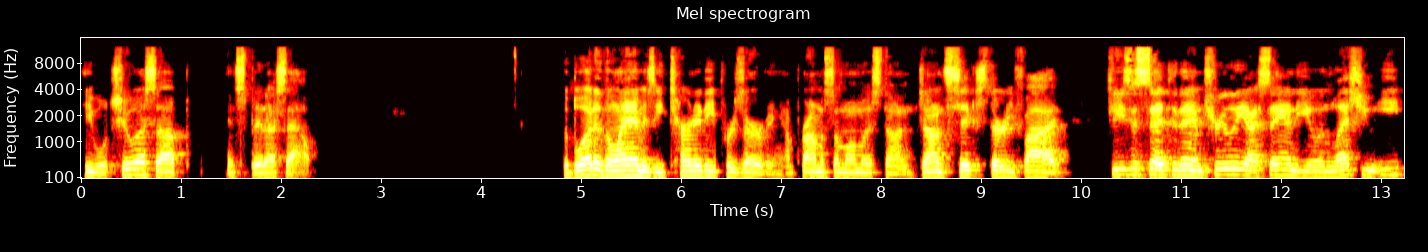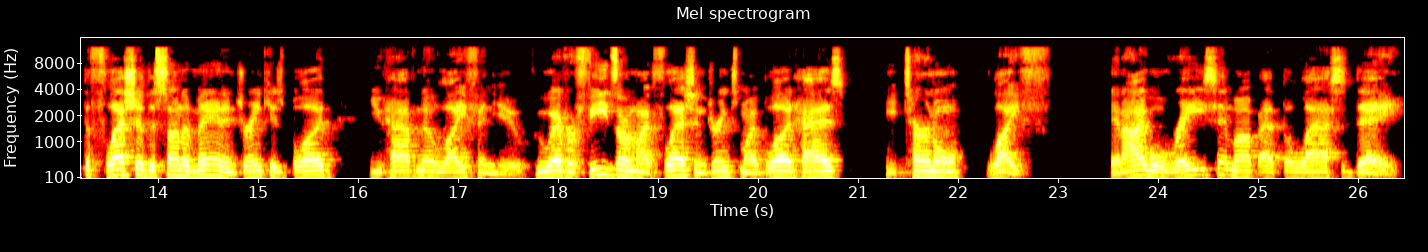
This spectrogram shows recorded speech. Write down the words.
he will chew us up and spit us out. The blood of the Lamb is eternity preserving. I promise I'm almost done. John 6 35. Jesus said to them, Truly I say unto you, unless you eat the flesh of the Son of Man and drink his blood, you have no life in you. Whoever feeds on my flesh and drinks my blood has eternal life, and I will raise him up at the last day.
